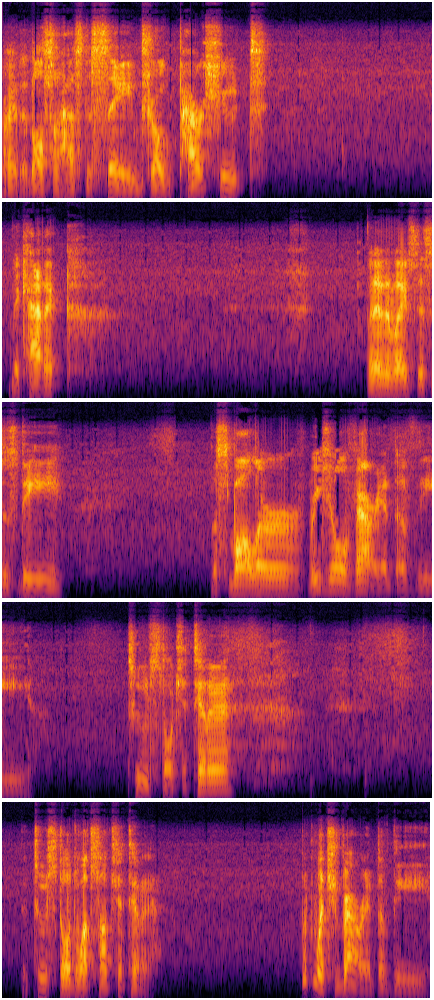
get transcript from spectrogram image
Right, it also has the same drogue parachute mechanic. But anyways, this is the the smaller regional variant of the two Storchetire, the two Stordwatsachetere. But which variant of the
